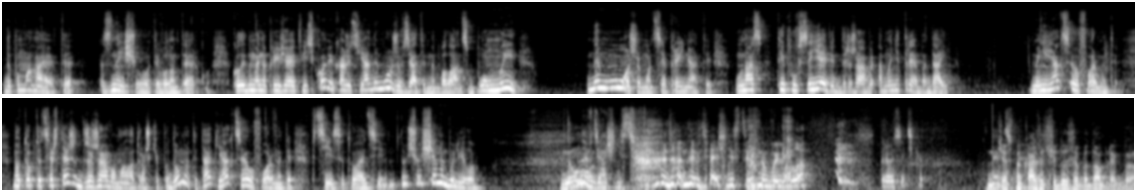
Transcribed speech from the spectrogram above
допомагаєте знищувати волонтерку. Коли до мене приїжджають військові, кажуть, я не можу взяти на баланс, бо ми не можемо це прийняти. У нас, типу, все є від держави, а мені треба, дай. Мені як це оформити? Ну тобто, це ж теж держава мала трошки подумати, так, як це оформити в цій ситуації. Ну, що ще не боліло? Ну, Невдячність. Да, Невдячністю наболіла. Трошечки. Ну, Чесно кажучи, дуже би добре, якби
